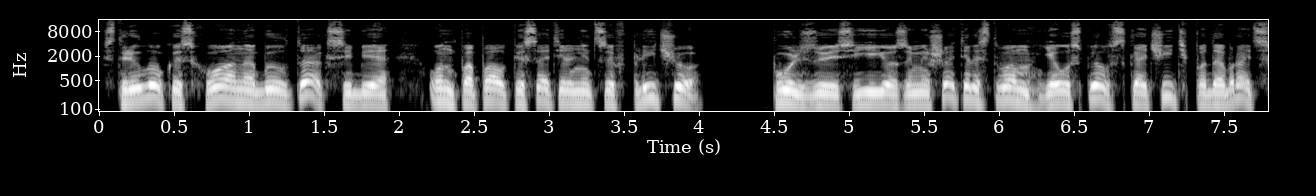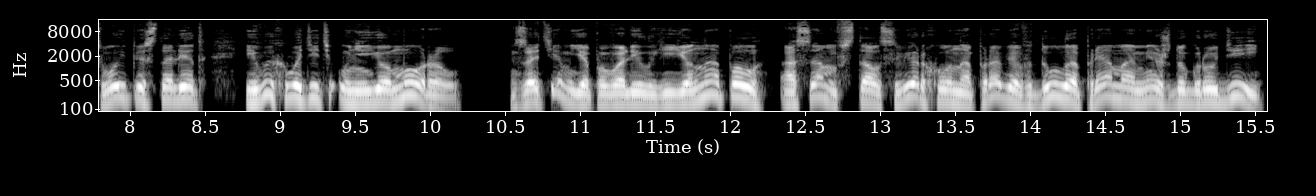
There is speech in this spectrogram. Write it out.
Стрелок из Хуана был так себе, он попал писательнице в плечо. Пользуясь ее замешательством, я успел вскочить, подобрать свой пистолет и выхватить у нее морал. Затем я повалил ее на пол, а сам встал сверху, направив дуло прямо между грудей.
